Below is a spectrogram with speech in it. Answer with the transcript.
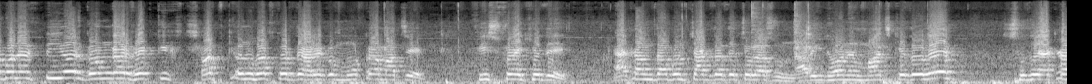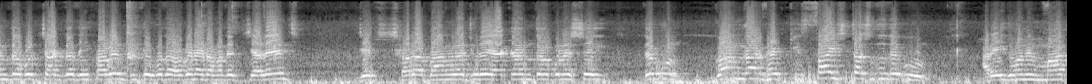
আপনের পিওর গঙ্গার ভেটকির স্বাদকে অনুভব করতে আর এরকম মোটা মাছের ফিশ ফ্রাই খেতে। একান্ত আপন চাকদাতে চলে আসুন। আর এই ধরনের মাছ খেতে হলে শুধু একান্ত আপন চাকদাতেই পাবেন। দ্বিতীয় কথা হবে না, এটা আমাদের চ্যালেঞ্জ যে সারা বাংলা জুড়ে একান্ত আপনের সেই, দেখুন, গঙ্গার ভেটকি সাইজটা শুধু দেখুন। আর এই ধরনের মাছ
